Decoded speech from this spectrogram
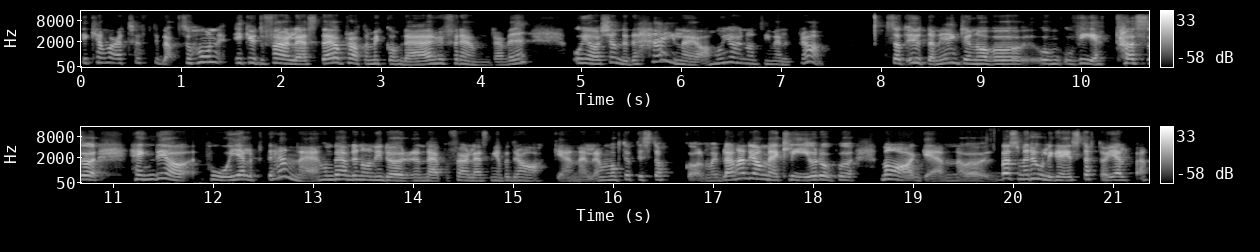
det, kan vara tufft ibland. Så hon gick ut och föreläste och pratade mycket om det här, hur förändrar vi? Och jag kände, det här gillar jag, hon gör någonting väldigt bra. Så att utan egentligen av att, att, att, veta så hängde jag på och hjälpte henne. Hon behövde någon i dörren där på föreläsningen på Draken eller hon åkte upp till Stockholm och ibland hade jag med Cleo då på magen och bara som en rolig grej att stötta och hjälpa.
